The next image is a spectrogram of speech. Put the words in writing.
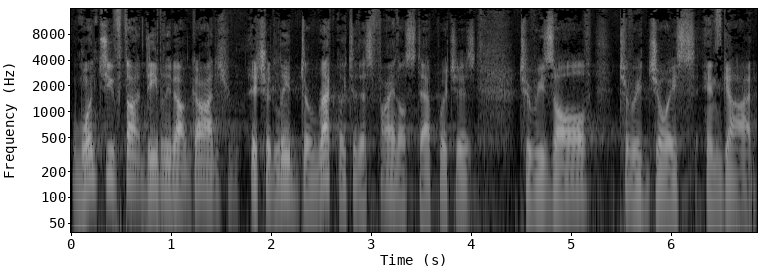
Once you've thought deeply about God, it should lead directly to this final step, which is to resolve to rejoice in God.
